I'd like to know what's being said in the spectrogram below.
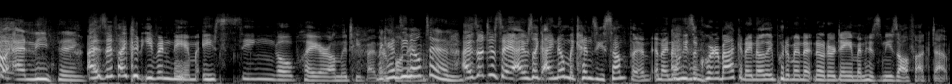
know anything. as if I could even name a single player on the team by their McKenzie name. Milton. I was about to say, I was like, I know McKenzie something, and I know he's a quarterback, and I know they put him in at Notre Dame, and his knee's all fucked up.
